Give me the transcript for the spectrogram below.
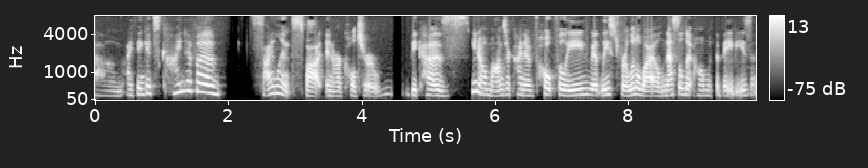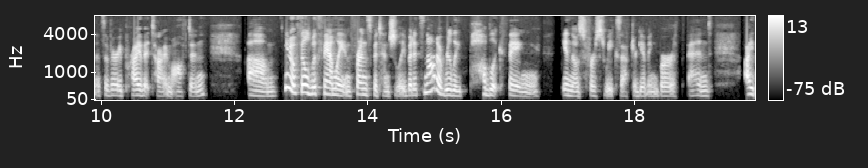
Um, I think it's kind of a silent spot in our culture because you know moms are kind of hopefully at least for a little while nestled at home with the babies and it's a very private time often um, you know filled with family and friends potentially but it's not a really public thing in those first weeks after giving birth and I,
